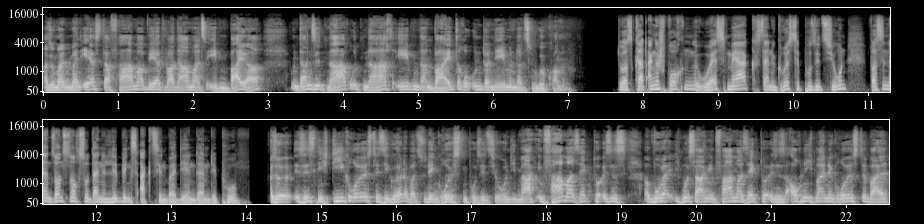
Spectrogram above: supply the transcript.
also mein, mein erster Pharmawert war damals eben Bayer. Und dann sind nach und nach eben dann weitere Unternehmen dazugekommen. Du hast gerade angesprochen, US-Merck ist deine größte Position. Was sind denn sonst noch so deine Lieblingsaktien bei dir in deinem Depot? Also es ist nicht die größte, sie gehört aber zu den größten Positionen. Die Mark im Pharmasektor ist es, obwohl ich muss sagen, im Pharmasektor ist es auch nicht meine größte, weil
